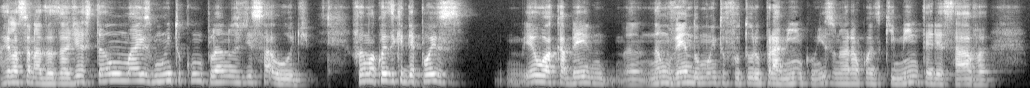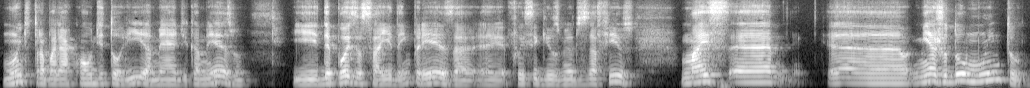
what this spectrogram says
relacionadas à gestão, mas muito com planos de saúde. Foi uma coisa que depois eu acabei não vendo muito futuro para mim com isso, não era uma coisa que me interessava muito trabalhar com auditoria médica mesmo. E depois eu saí da empresa, é, fui seguir os meus desafios, mas é, é, me ajudou muito,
